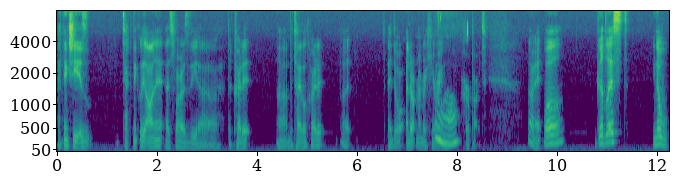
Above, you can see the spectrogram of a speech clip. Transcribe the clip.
I think she is technically on it as far as the uh the credit, uh, the title credit, but I don't I don't remember hearing Aw. her part. All right. Well, good list. You know,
